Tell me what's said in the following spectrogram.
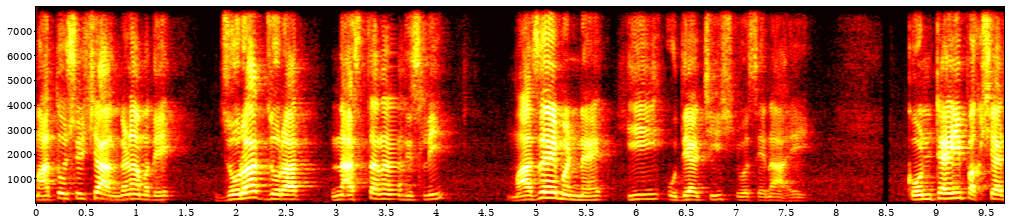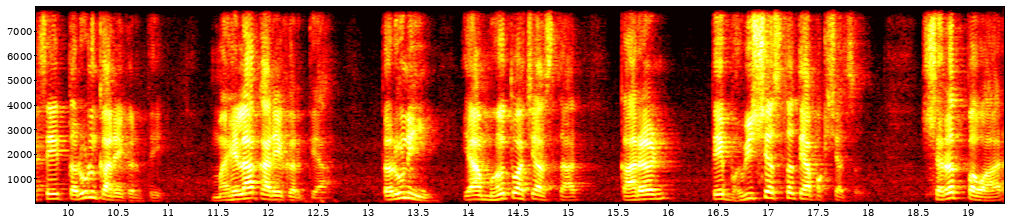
मातोश्रीच्या अंगणामध्ये जोरात जोरात नाचताना दिसली. माझं हे म्हणणं आहे ही उद्याची शिवसेना आहे. कोणत्याही पक्षाचे तरुण कार्यकर्ते महिला कार्यकर्त्या तरुणी या महत्त्वाच्या असतात. कारण ते भविष्य असतं त्या पक्षाचं. शरद पवार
